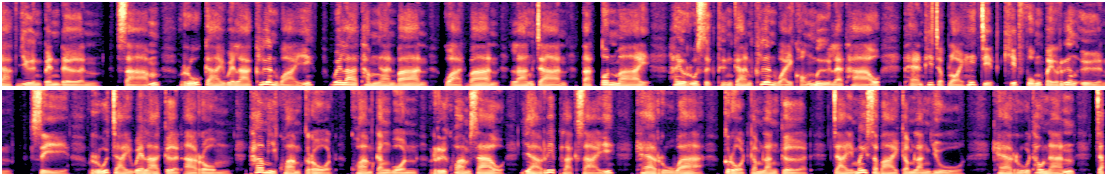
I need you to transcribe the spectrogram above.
จากยืนเป็นเดิน 3. รู้กายเวลาเคลื่อนไหว เวลาทำงานบ้าน กวาดบ้าน ล้างจาน ตัดต้นไม้ ให้รู้สึกถึงการเคลื่อนไหวของมือและเท้า แทนที่จะปล่อยให้จิตคิดฟุ้งไปเรื่องอื่น 4. รู้ใจเวลาเกิดอารมณ์ ถ้ามีความโกรธ ความกังวล หรือความเศร้า อย่ารีบผลักไส แค่รู้ว่า โกรธกำลังเกิด ใจไม่สบายกำลังอยู่ แค่รู้เท่านั้น ใจ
